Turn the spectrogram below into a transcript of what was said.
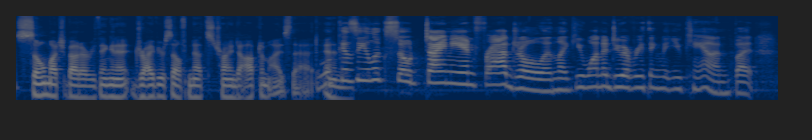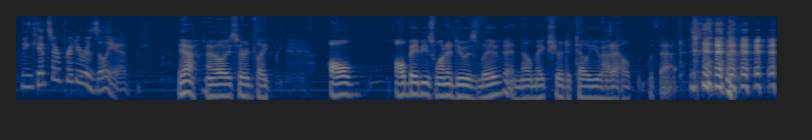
so much about everything and it drive yourself nuts trying to optimize that. Well, because he looks so tiny and fragile, and like you want to do everything that you can, but I mean, kids are pretty resilient. Yeah, I've always heard like all all babies want to do is live, and they'll make sure to tell you how to help with that.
